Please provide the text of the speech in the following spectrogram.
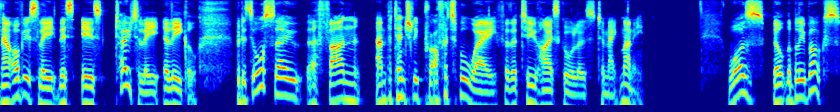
Now, obviously, this is totally illegal, but it's also a fun and potentially profitable way for the two high schoolers to make money. Woz built the blue box,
